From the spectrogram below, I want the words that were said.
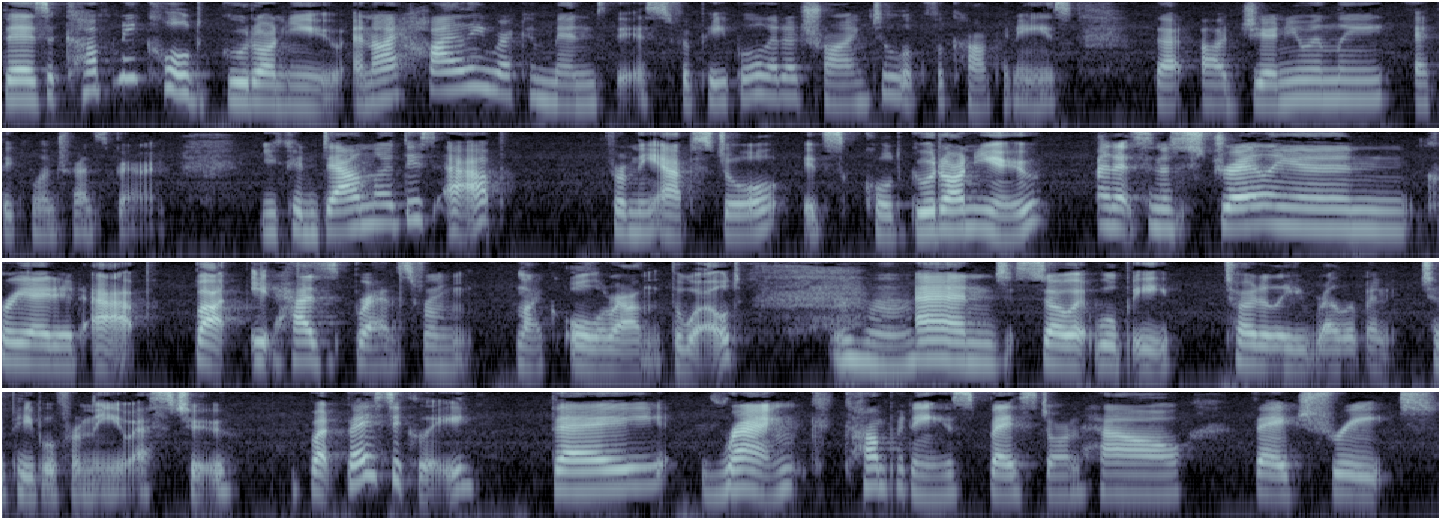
there's a company called Good on You, and I highly recommend this for people that are trying to look for companies that are genuinely ethical and transparent. You can download this app from the App Store. It's called Good on You, and it's an Australian created app, but it has brands from like all around the world. Mm-hmm. And so it will be totally relevant to people from the US too. But basically, they rank companies based on how they treat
